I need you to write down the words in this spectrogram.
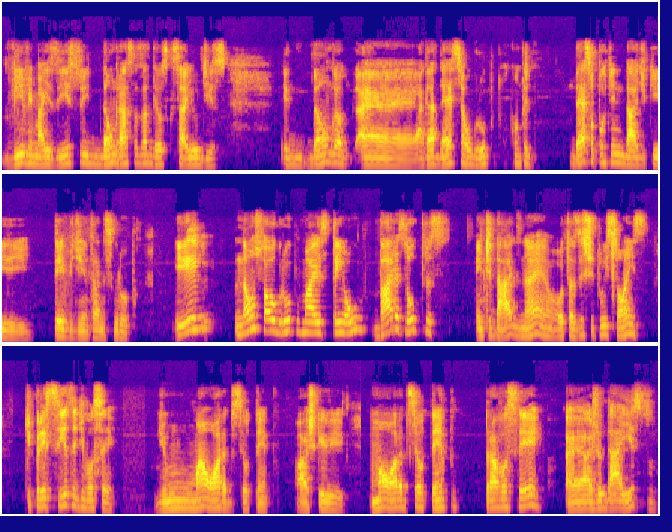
vivem mais isso e dão graças a Deus que saiu disso. E dão, é, agradece ao grupo por conta dessa oportunidade que teve de entrar nesse grupo. E não só o grupo, mas tem ou, várias outras entidades, né? Outras instituições que precisam de você, de uma hora do seu tempo. Acho que uma hora do seu tempo para você é, ajudar isso,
